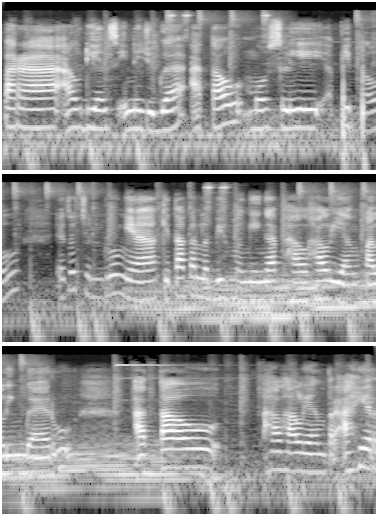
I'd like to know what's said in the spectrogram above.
para audiens ini juga atau mostly people itu cenderung ya kita akan lebih mengingat hal-hal yang paling baru atau hal-hal yang terakhir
